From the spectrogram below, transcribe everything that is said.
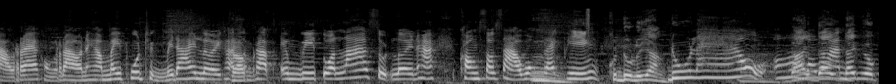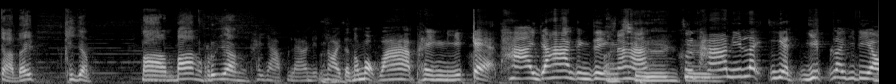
ข่าวแรกของเรานะคะไม่พูดถึงไม่ได้เลยค่ะครับสำหรับ MV ตัวล่าสุดเลยนะคะ ของสาวๆวง Blackpink คุณดูหรือยังดูแล้วอ๋อได้เมื่อได้วาน ได้มีโอกาสได้ขยับ ตามบ้างหรือยัง ขยับแล้วนิดหน่อย แต่ต้องบอกว่าเพลงนี้แกะท่ายากจริง ๆนะคะ จริงๆคือท่านี้ละเอียดยิบเลยทีเดียว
